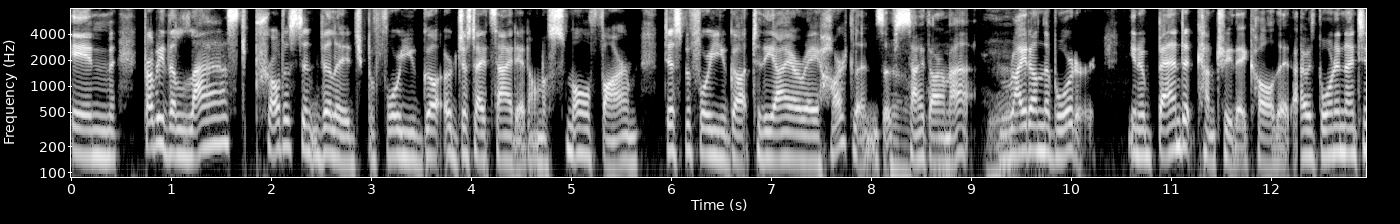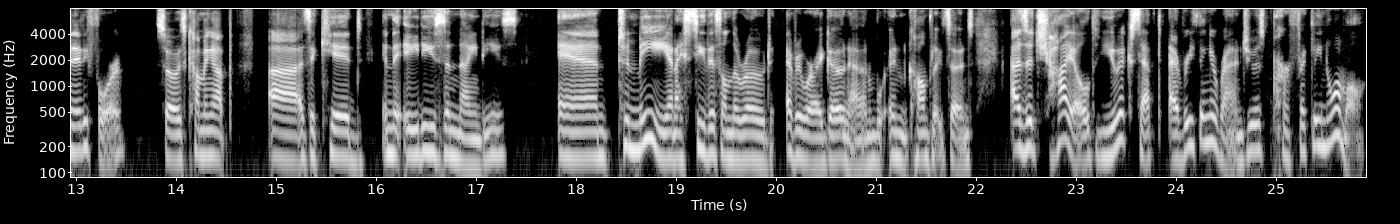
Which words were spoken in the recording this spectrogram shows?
in probably the last Protestant village before you got, or just outside it, on a small farm, just before you got to the IRA heartlands of oh, South Armagh, yeah. right on the border. You know, bandit country they called it. I was born in 1984, so I was coming up uh, as a kid in the 80s and 90s. And to me, and I see this on the road everywhere I go now in, in conflict zones, as a child, you accept everything around you as perfectly normal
